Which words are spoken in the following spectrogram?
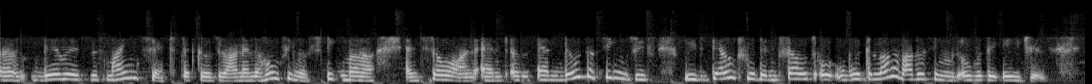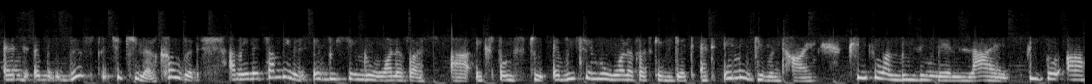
um, there is this mindset that goes around, and the whole thing of stigma and so on, and um, and those are things we've we've dealt with and felt with a lot of other things over the ages, and um, this particular COVID, I mean, it's something that every single one of us are exposed to. Every single one of us can get at any given time. People are losing their lives. People are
